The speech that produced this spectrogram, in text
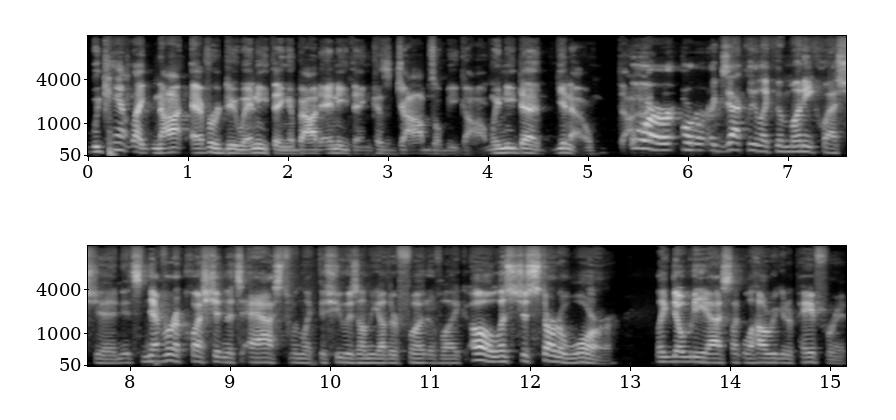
we can't like not ever do anything about anything because jobs will be gone. We need to, you know, or or exactly like the money question it's never a question that's asked when like the shoe is on the other foot of like oh let's just start a war like nobody asks like well how are we going to pay for it?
